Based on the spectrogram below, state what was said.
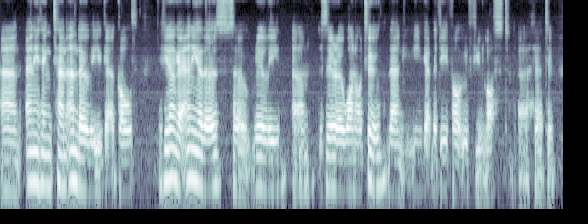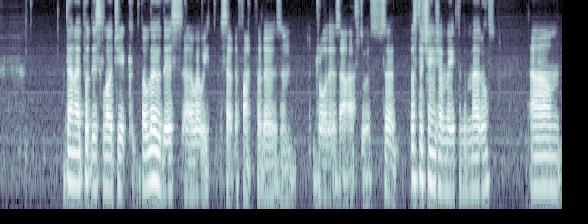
And anything 10 and over you get a gold. If you don't get any of those, so really um, 0, 1 or 2, then you get the default if you lost uh, here too. Then I put this logic below this uh, where we set the font for those and draw those out afterwards. So that's the change I made for the medals. Um,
